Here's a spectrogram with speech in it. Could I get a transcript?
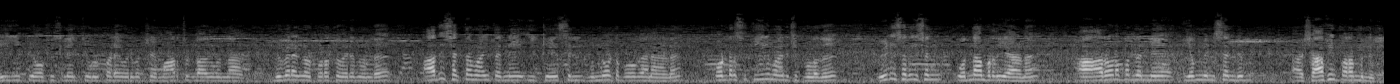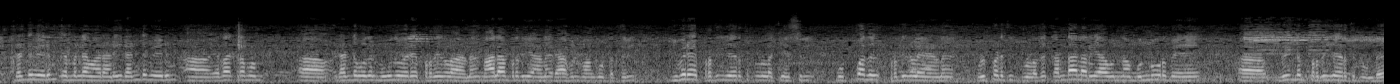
ഡി ജി പി ഓഫീസിലേക്ക് ഉൾപ്പെടെ ഒരുപക്ഷെ മാർച്ച് ഉണ്ടാകുമെന്ന വിവരങ്ങൾ പുറത്തു വരുന്നുണ്ട്. അതിശക്തമായി തന്നെ ഈ കേസിൽ മുന്നോട്ട് പോകാനാണ് കോൺഗ്രസ് തീരുമാനിച്ചിട്ടുള്ളത്. വി ഡി സതീശൻ ഒന്നാം പ്രതിയാണ്. അതോടൊപ്പം തന്നെ എം വിൻസെന്റും ഷാഫി പറമ്പിലും രണ്ടുപേരും എം എൽ എമാരാണ്. ഈ രണ്ടുപേരും യഥാക്രമം രണ്ടു മുതൽ മൂന്ന് വരെ പ്രതികളാണ്. നാലാം പ്രതിയാണ് രാഹുൽ മാങ്കൂട്ടത്തിൽ. ഇവരെ പ്രതി ചേർത്തിട്ടുള്ള കേസിൽ മുപ്പത് പ്രതികളെയാണ് ഉൾപ്പെടുത്തിയിട്ടുള്ളത്. കണ്ടാലറിയാവുന്ന മുന്നൂറ് പേരെ വീണ്ടും പ്രതി ചേർത്തിട്ടുണ്ട്.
